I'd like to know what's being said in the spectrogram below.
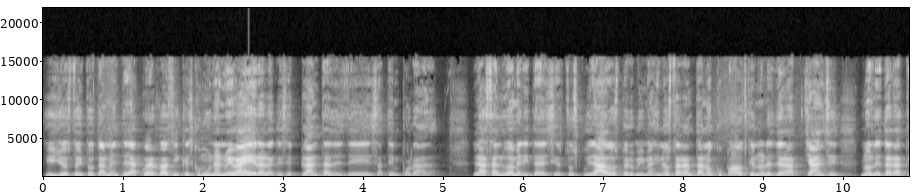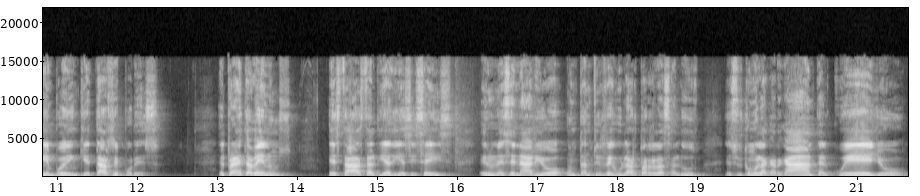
y yo estoy totalmente de acuerdo, así que es como una nueva era la que se planta desde esa temporada. La salud amerita de ciertos cuidados, pero me imagino estarán tan ocupados que no les dará chance, no les dará tiempo de inquietarse por eso. El planeta Venus está hasta el día 16 en un escenario un tanto irregular para la salud. Eso es como la garganta, el cuello,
